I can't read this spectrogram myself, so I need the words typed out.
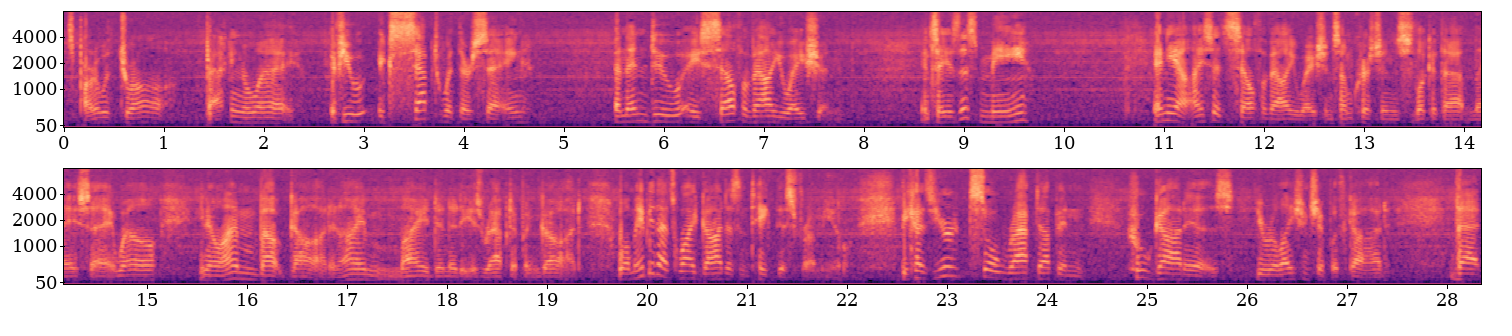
It's part of withdrawal. Backing away. If you accept what they're saying and then do a self evaluation and say, is this me? And yeah, I said self evaluation. Some Christians look at that and they say, well, you know, I'm about God and I'm my identity is wrapped up in God. Well, maybe that's why God doesn't take this from you. Because you're so wrapped up in who God is, your relationship with God, that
